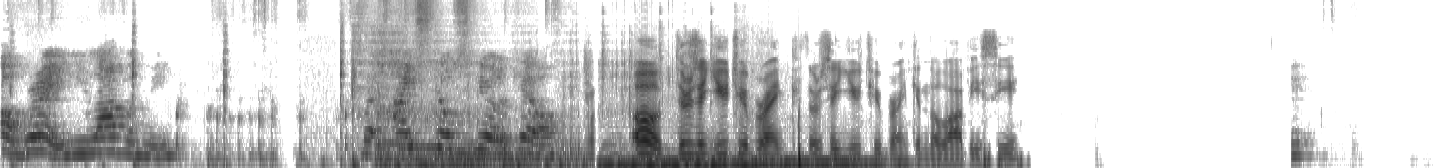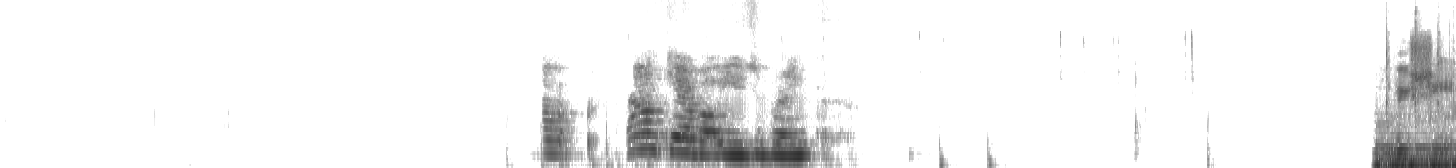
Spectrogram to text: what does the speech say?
Oh, great. He lavaed me. But I still steal the kill. Oh, there's a YouTube rank. There's a YouTube rank in the lobby, see? Uh, I don't care about YouTube rank. Lucy.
